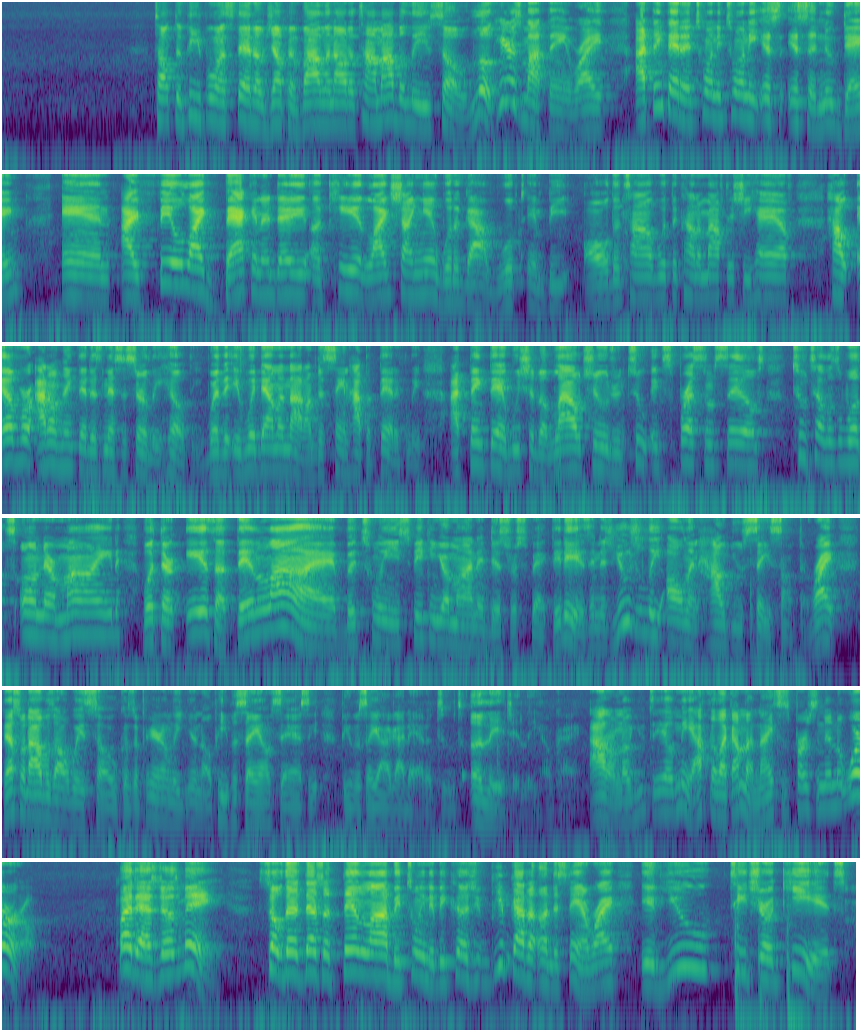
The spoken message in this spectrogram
Talk to people instead of jumping violent all the time. I believe so. Look, here's my thing, right? I think that in 2020, it's it's a new day. And I feel like back in the day, a kid like Cheyenne would have got whooped and beat all the time with the kind of mouth that she have. However, I don't think that is necessarily healthy. Whether it went down or not, I'm just saying hypothetically. I think that we should allow children to express themselves, to tell us what's on their mind. But there is a thin line between speaking your mind and disrespect. It is. And it's usually all in how you say something, right? That's what I was always told. Because apparently, you know, people say I'm sassy. People say I got attitudes Allegedly, okay. I don't know. You tell me. I feel like I'm the nicest person in the world. But that's just me. So there's there's a thin line between it because you people got to understand, right? If you teach your kids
